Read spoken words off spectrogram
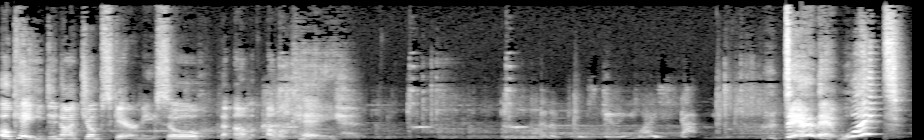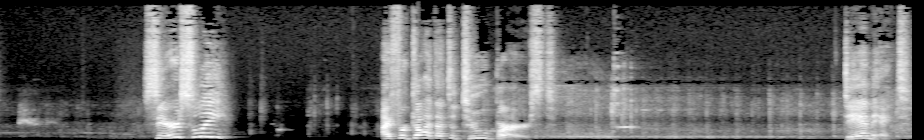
Okay, he did not jump scare me, so I'm I'm okay. I. Damn it! What? Seriously? I forgot that's a two burst. Damn it.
